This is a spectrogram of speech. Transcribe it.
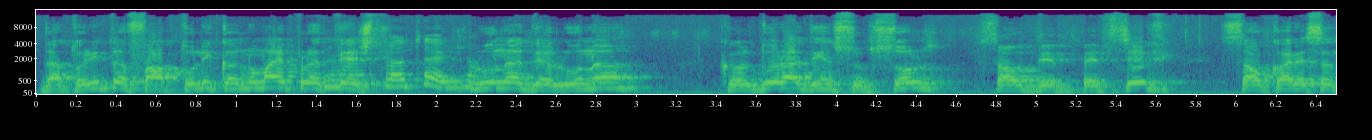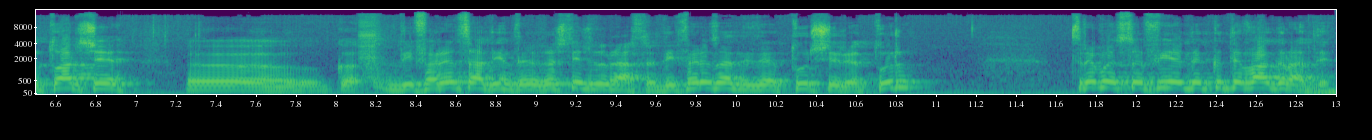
datorită faptului că nu mai plătești, Nu mai plătești, da. lună de lună căldura din subsol sau de pe țevi sau care se întoarce uh, că, diferența dintre, că știți dumneavoastră, diferența dintre tur și retur trebuie să fie de câteva grade.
